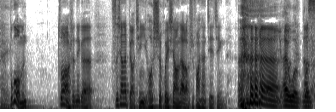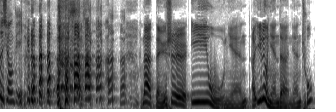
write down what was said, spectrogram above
哎不过我们宗老师那个慈祥的表情以后是会向赖老师方向接近的。哎，我我四兄弟，那等于是一五年呃一六年的年初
